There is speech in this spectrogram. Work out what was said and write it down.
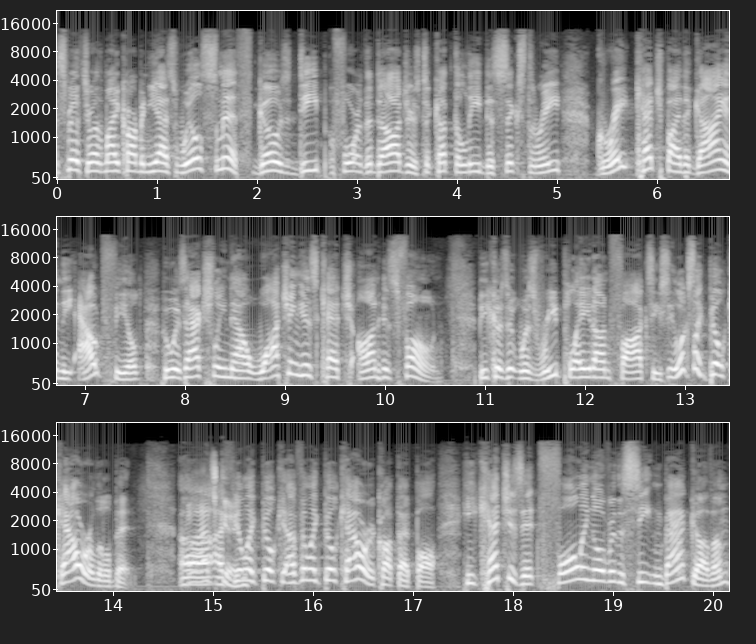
Smith you're with Mike Harmon. Yes, Will Smith goes deep for the Dodgers to cut the lead to 6 3. Great catch by the guy in the outfield who is actually now watching his catch on his phone because it was replayed on Fox. He, he looks like Bill Cowher a little bit. Oh, uh, I feel like Bill. I feel like Bill Cowher caught that ball. He catches it, falling over the seat and back of him,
